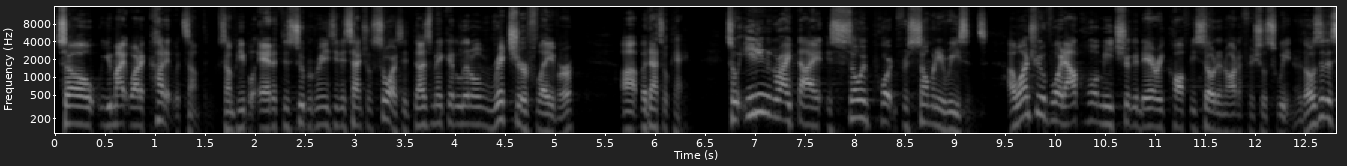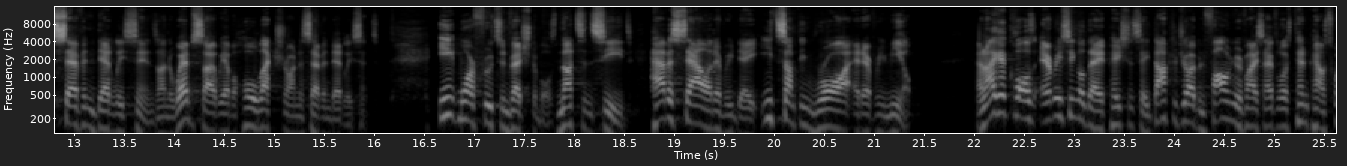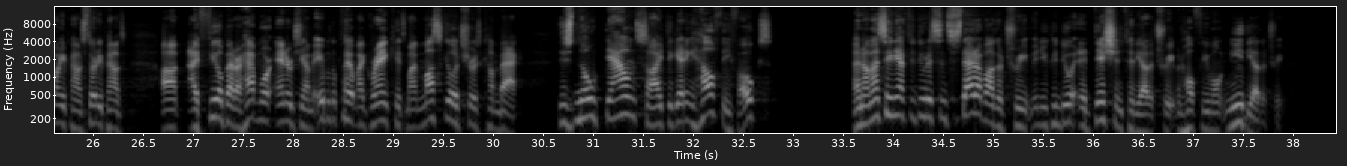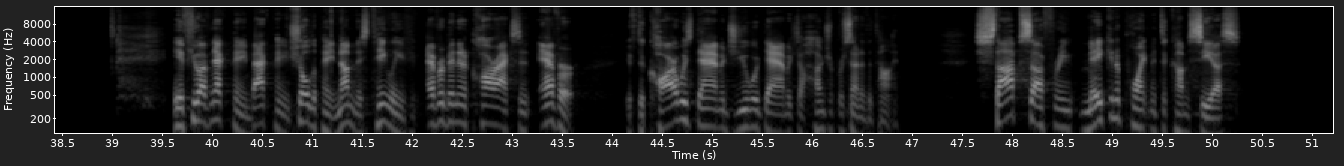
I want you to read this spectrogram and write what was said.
So you might want to cut it with something. Some people add it to super greens, the essential source. It does make it a little richer flavor, uh, but that's okay. So eating the right diet is so important for so many reasons. I want you to avoid alcohol, meat, sugar, dairy, coffee, soda, and artificial sweetener. Those are the seven deadly sins. On the website, we have a whole lecture on the seven deadly sins. Eat more fruits and vegetables, nuts and seeds. Have a salad every day. Eat something raw at every meal. And I get calls every single day. Patients say, Dr. Joe, I've been following your advice. I've lost 10 pounds, 20 pounds, 30 pounds. Uh, I feel better, have more energy. I'm able to play with my grandkids. My musculature has come back. There's no downside to getting healthy, folks. And I'm not saying you have to do this instead of other treatment. You can do it in addition to the other treatment. Hopefully, you won't need the other treatment. If you have neck pain, back pain, shoulder pain, numbness, tingling, if you've ever been in a car accident, ever, if the car was damaged, you were damaged 100% of the time. Stop suffering, make an appointment to come see us.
